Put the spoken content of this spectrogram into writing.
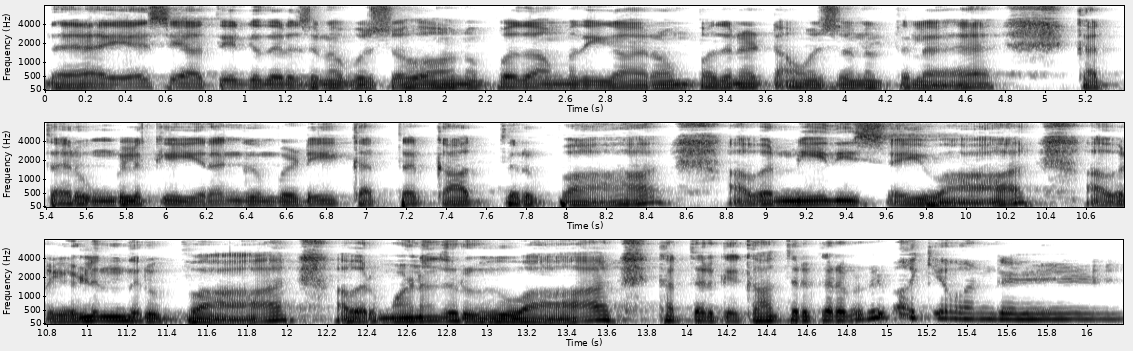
இந்த ஏசியா தீர்க்க தரிசன புஸ்தகம் முப்பதாம் அதிகாரம் பதினெட்டாம் வசனத்தில் கத்தர் உங்களுக்கு இறங்கும்படி கத்தர் காத்திருப்பார். அவர் நீதி செய்வார். அவர் எழுந்திருப்பார். அவர் மனதுருகுவார். கத்தருக்கு காத்திருக்கிறவர்கள் பாக்கியவான்கள்.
